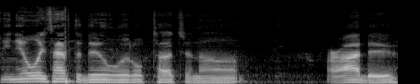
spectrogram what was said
And you always have to do a little touching up. Or I do.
